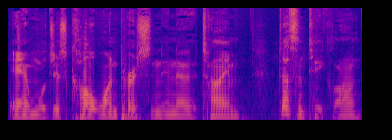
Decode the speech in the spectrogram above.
And we'll just call one person in at a time. Doesn't take long.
